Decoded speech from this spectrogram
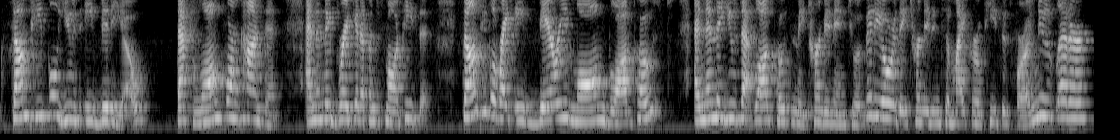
Some people use a video that's long form content and then they break it up into smaller pieces. Some people write a very long blog post and then they use that blog post and they turn it into a video or they turn it into micro pieces for a newsletter.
